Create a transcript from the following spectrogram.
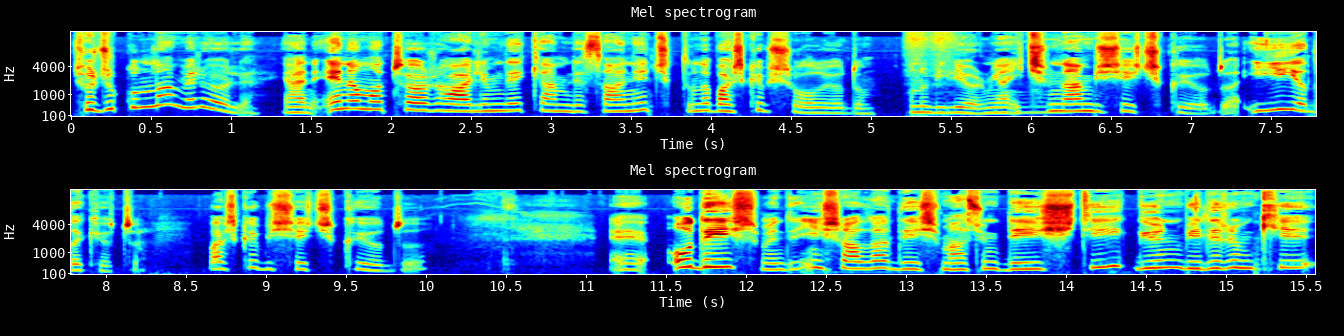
Çocukluğumdan beri öyle. Yani en amatör halimdeyken bile sahneye çıktığımda başka bir şey oluyordum. Onu biliyorum. Yani içimden bir şey çıkıyordu. İyi ya da kötü. Başka bir şey çıkıyordu. Ee, o değişmedi. İnşallah değişmez. Çünkü değiştiği gün bilirim ki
